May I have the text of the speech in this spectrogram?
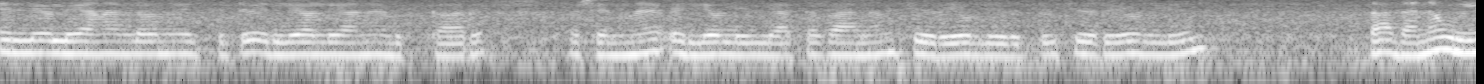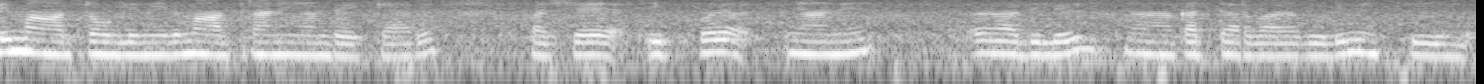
വലിയ ഉള്ളിയാണല്ലോ എന്ന് വെച്ചിട്ട് വലിയ ഉള്ളിയാണ് എടുക്കാറ്. പക്ഷെ ഇന്ന് വലിയ ഉള്ളി ഇല്ലാത്ത കാരണം ചെറിയ ഉള്ളി എടുത്തു. ചെറിയ ഉള്ളിയും സാധാരണ ഉള്ളി മാത്രം ഉള്ളിനീര് മാത്രമാണ് ഞാൻ തേക്കാറ്. പക്ഷേ ഇപ്പോൾ ഞാൻ അതിൽ കറ്റാർവാഴ കൂടി മിക്സ് ചെയ്യുന്നു.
